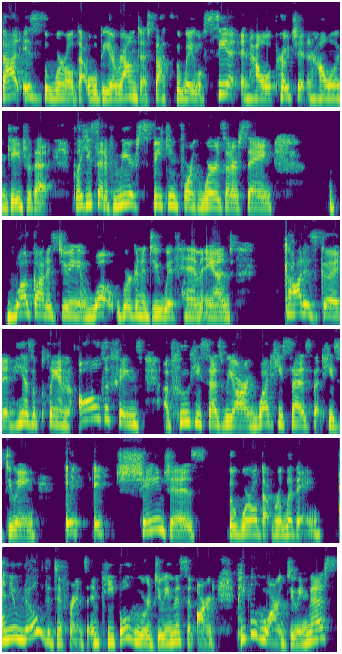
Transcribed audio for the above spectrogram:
that is the world that will be around us. That's the way we'll see it and how we'll approach it and how we'll engage with it. But like you said, if we are speaking forth words that are saying what God is doing and what we're going to do with him and God is good and he has a plan, and all the things of who he says we are and what he says that he's doing, it, it changes the world that we're living. And you know the difference in people who are doing this and aren't. People who aren't doing this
